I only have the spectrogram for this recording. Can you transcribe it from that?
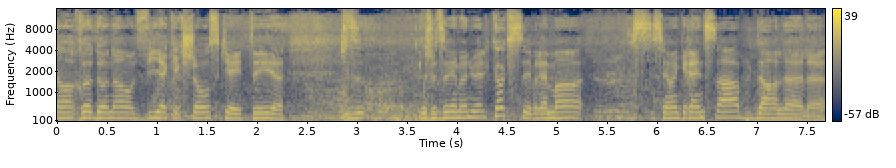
en redonnant vie à quelque chose qui a été... Euh, je, veux dire, Emmanuel Cox, c'est vraiment... C'est un grain de sable dans le,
